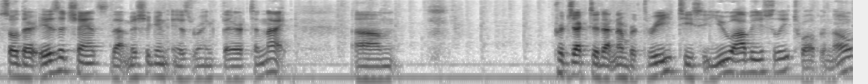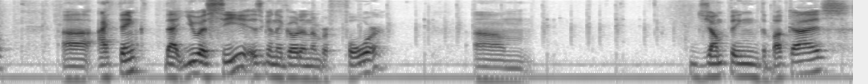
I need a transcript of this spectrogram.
So there is a chance that Michigan is ranked there tonight. Um, projected at number 3, TCU obviously, 12 and 0. Uh, I think that USC is going to go to number 4. Um, jumping the Buckeyes.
